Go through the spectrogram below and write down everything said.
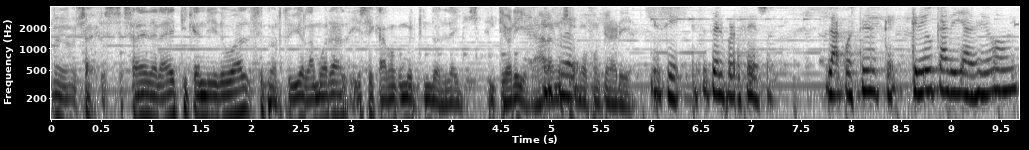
Bueno, o sea, se sale de la ética individual, se construyó la moral y se acabó convirtiendo en leyes. En teoría, ahora Eso no sé es. cómo funcionaría. Sí, sí, ese es el proceso. La cuestión es que creo que a día de hoy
